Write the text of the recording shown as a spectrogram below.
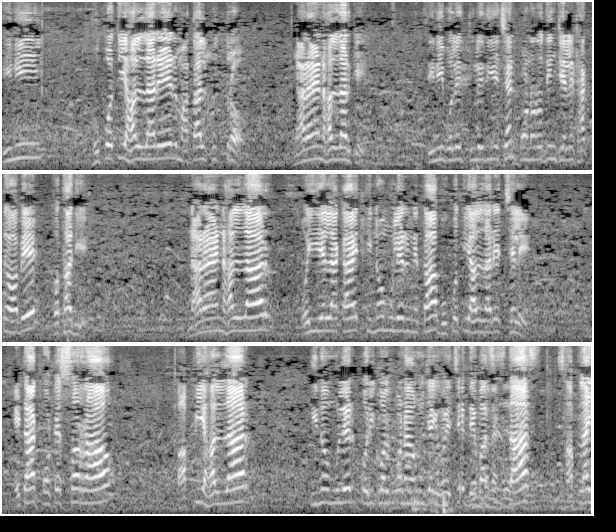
তিনি ভূপতি হালদারের মাতাল পুত্র নারায়ণ হালদারকে। তিনি বলে তুলে দিয়েছেন, পনেরো দিন জেলে থাকতে হবে কথা দিয়ে। নারায়ণ হালদার ওই এলাকায় তৃণমূলের নেতা, ভূপতি হালদারের ছেলে। এটা কোটেশ্বর রাও, বাপি হালদার, তৃণমূলের পরিকল্পনা অনুযায়ী হয়েছে। দেবাশিস দাস সাপ্লাই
